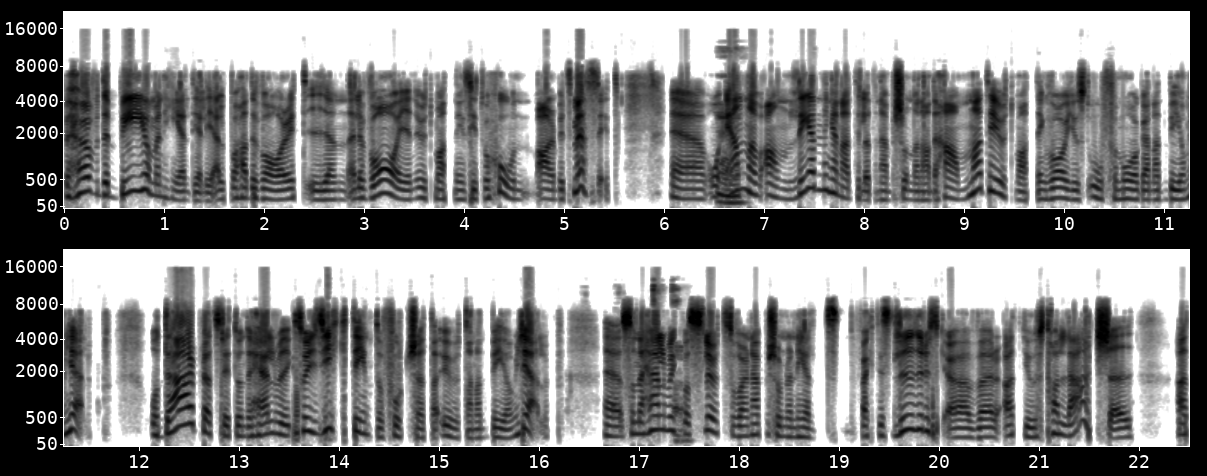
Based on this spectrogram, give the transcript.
behövde be om en hel del hjälp och hade varit i en, eller var i en utmattningssituation arbetsmässigt. Eh, och mm. en av anledningarna till att den här personen hade hamnat i utmattning var just oförmågan att be om hjälp. Och där plötsligt under Hellweek så gick det inte att fortsätta utan att be om hjälp. Eh, så när Hellweek var slut så var den här personen helt faktiskt lyrisk över att just ha lärt sig att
